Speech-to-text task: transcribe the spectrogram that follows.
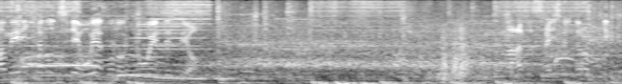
アメリカの地で親子の共演ですよまず最初にドロップキック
